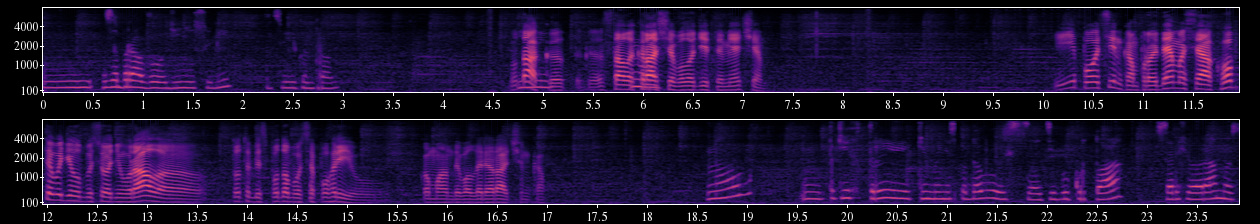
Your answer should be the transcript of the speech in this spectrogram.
м, забрав володіння собі під свій контроль. Ну І- так, е, так, стало ну. краще володіти м'ячем. І по оцінкам пройдемося. Кого б ти виділив би сьогодні Урал? Е, Хто тобі сподобався по грі у команди Валерія Радченка? Ну, таких три, які мені сподобались, це Тібо Куртуа, Серхіо Рамос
